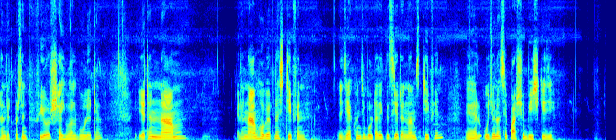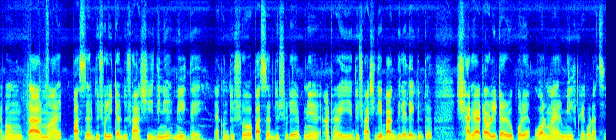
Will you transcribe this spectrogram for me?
hundred percent pure Sahiwal bull এটা। এটার নাম এটার নাম হবে আপনার স্টিফেন। এই যে এখন যে বোলটা দেখতেছি, এটার নাম স্টিফেন। এর ওজন আছে পাঁচশো বিশ কেজি। এবং তার মায় পাঁচ হাজার দুশো লিটার দুশো আশি দিনে মিল্ক দেয়। এখন দুশো, পাঁচ হাজার দুশো দুশোরে আপনি আঠারো দুশো আশি দিয়ে বাঘ দিলে দেখবেন তো সাড়ে আঠারো লিটারের উপরে ওর মায়ের মিল্ক রেকর্ড আছে।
